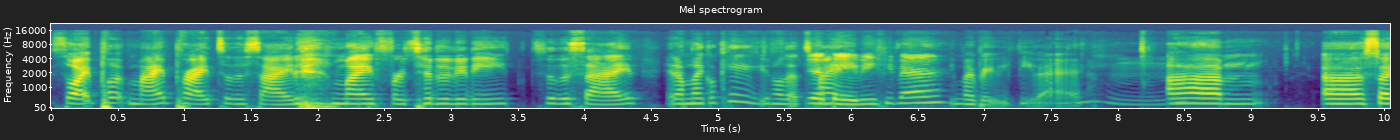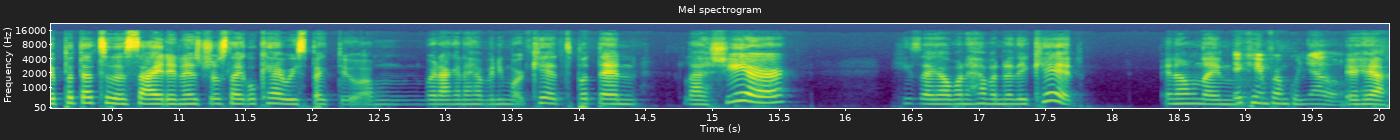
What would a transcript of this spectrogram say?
so I put my pride to the side, my fertility to the side, and I'm like, okay, you know that's Your fine. baby fever. my baby fever. Mm-hmm. Um, uh, so I put that to the side, and it's just like, okay, I respect you. Um, we're not gonna have any more kids. But then last year, he's like, I want to have another kid, and I'm like, It came from cuñado. yeah,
